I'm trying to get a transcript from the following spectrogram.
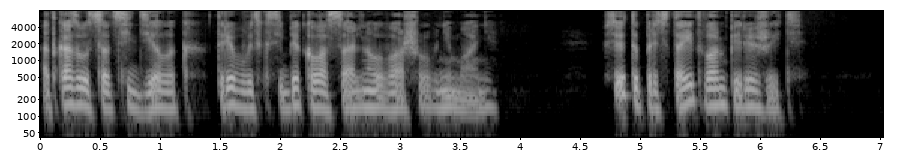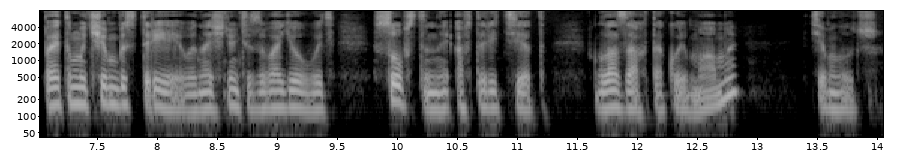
отказываться от сиделок, требовать к себе колоссального вашего внимания. Все это предстоит вам пережить. Поэтому чем быстрее вы начнете завоевывать собственный авторитет в глазах такой мамы, тем лучше.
